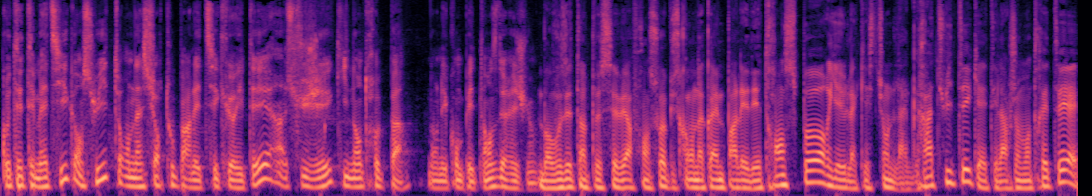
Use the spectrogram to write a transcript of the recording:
Côté thématique, ensuite, on a surtout parlé de sécurité, un sujet qui n'entre pas dans les compétences des régions. Bon, vous êtes un peu sévère, François, puisqu'on a quand même parlé des transports. Il y a eu la question de la gratuité qui a été largement traitée.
